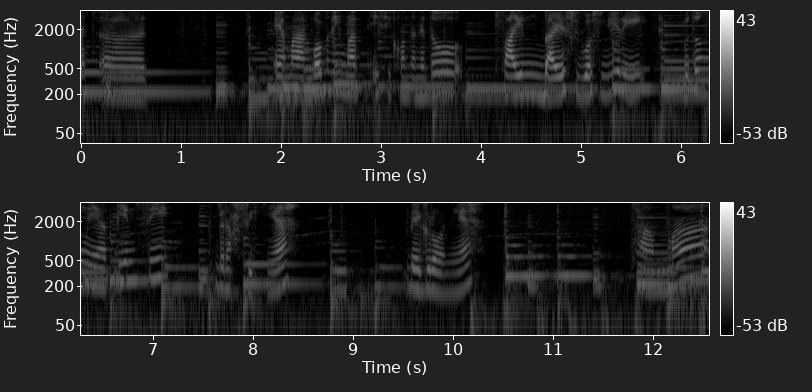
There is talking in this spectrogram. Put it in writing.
Uh, emang gue menikmat isi konten itu selain bias gue sendiri gue tuh ngeliatin si grafiknya backgroundnya sama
